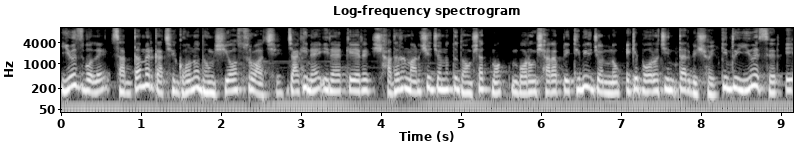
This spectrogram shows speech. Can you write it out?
ইউএস বলে, সাদ্দামের কাছে গণধ্বংসী অস্ত্র আছে, যা কিনা ইরাকের সাধারণ মানুষের জন্য তো ধ্বংসাত্মক, বরং সারা পৃথিবীর জন্য একটি বড় চিন্তার বিষয়। কিন্তু ইউএস এর এই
